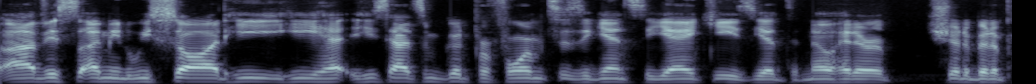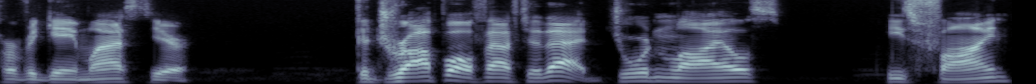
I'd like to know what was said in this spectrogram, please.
obviously, I mean, we saw it. He he ha- he's had some good performances against the Yankees. He had the no hitter. Should have been a perfect game last year. The drop off after that, Jordan Lyles, he's fine.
